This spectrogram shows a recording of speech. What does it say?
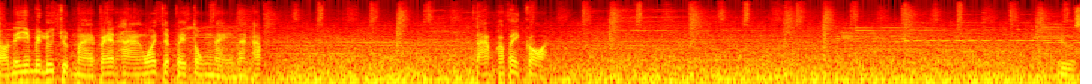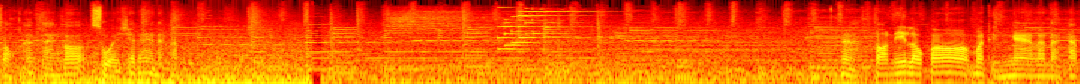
ตอนนี้ยังไม่รู้จุดหมายปลายทางว่าจะไปตรงไหนนะครับ ตามเข้าไปก่อนอยู่สองข้างทางก็สวยใช้ได้นะครับอะตอนนี้เราก็มาถึงงานแล้วนะครับ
